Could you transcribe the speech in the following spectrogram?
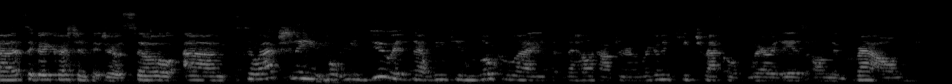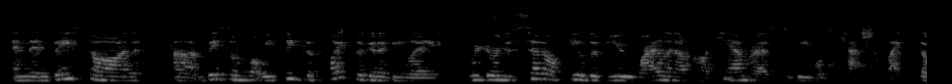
Uh, that's a great question, Pedro. So, um, so actually, what we do is that we can localize the helicopter, and we're going to keep track of where it is on the ground. And then, based on uh, based on what we think the flights are going to be like, we're going to set our field of view while in our cameras to be able to catch the flight. So,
